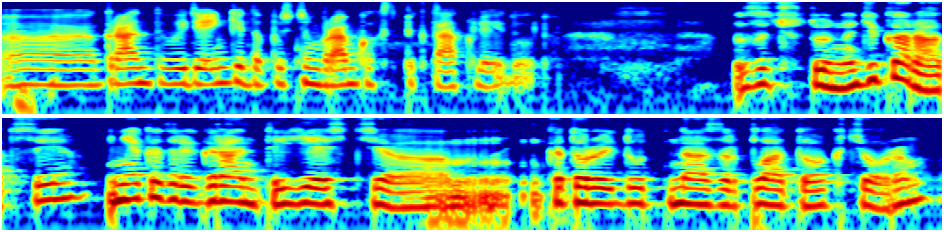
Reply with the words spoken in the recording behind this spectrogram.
э, грантовые деньги, допустим, в рамках спектакля идут? Зачастую на декорации. Некоторые гранты есть, э, которые идут на зарплату актерам,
